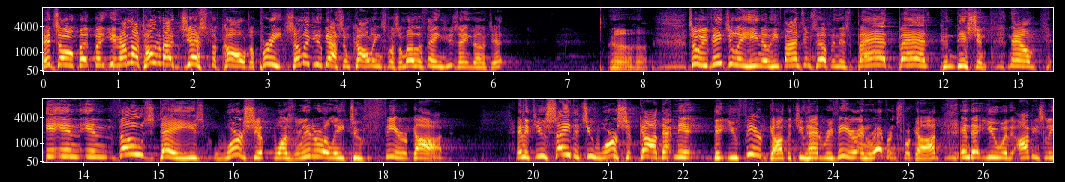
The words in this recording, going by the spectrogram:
and so, but but you know, I'm not talking about just the call to preach. Some of you got some callings for some other things. You just ain't done it yet. so eventually, you know, he finds himself in this bad, bad condition. Now, in, in those days, worship was literally to fear God. And if you say that you worship God, that meant that you feared God, that you had revere and reverence for God, and that you would, obviously,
